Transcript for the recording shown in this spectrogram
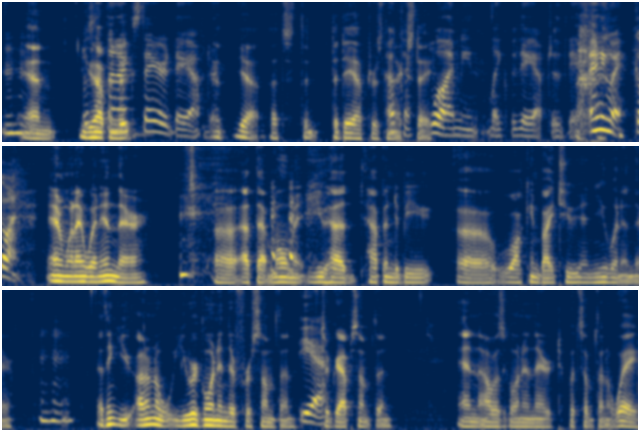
mm-hmm. and you Was it the next to. day or day after? Yeah, that's the the day after is the okay. next day. Well, I mean, like the day after the day. Anyway, go on. And when I went in there, uh, at that moment, you had happened to be uh, walking by too, and you went in there. Mm-hmm. I think you. I don't know. You were going in there for something. Yeah. To grab something, and I was going in there to put something away.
